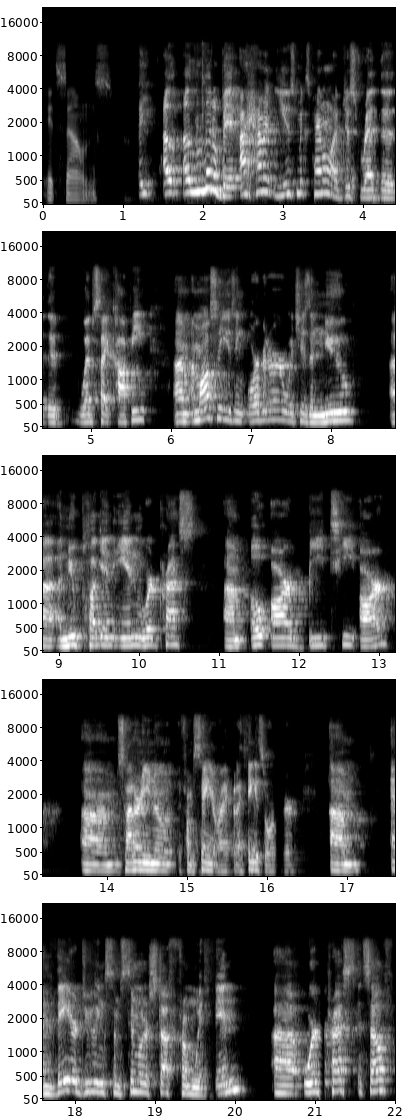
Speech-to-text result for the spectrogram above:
It sounds. A, a, little bit. I haven't used Mixpanel. I've just read the the website copy. Um, I'm also using Orbiter, which is a new uh, a new plugin in WordPress. Um, o R B T R. Um, so I don't even know if I'm saying it right, but I think it's Orbiter. Um, and they are doing some similar stuff from within uh, WordPress itself.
